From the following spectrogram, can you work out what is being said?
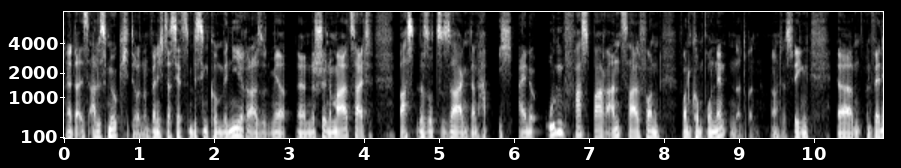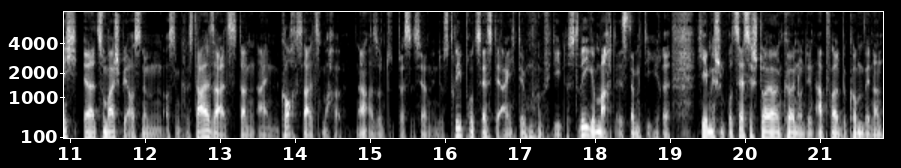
na, da ist alles Mögliche drin. Und wenn ich das jetzt ein bisschen kombiniere, also mir äh, eine schöne Mahlzeit bastle sozusagen, dann habe ich eine unfassbare Anzahl von von Komponenten da drin. Ja, deswegen ähm, und wenn ich äh, zum Beispiel aus einem aus Kristallsalz dann ein Kochsalz mache, ja, also das ist ja ein Industrieprozess, der eigentlich nur für die Industrie gemacht ist, damit die ihre chemischen Prozesse steuern können und den Abfall bekommen wir dann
